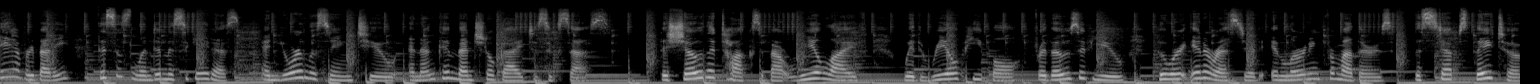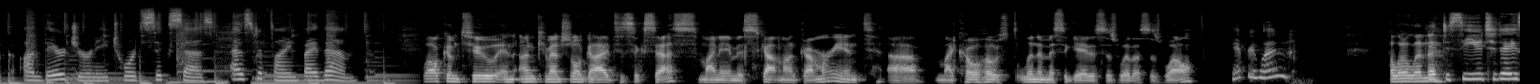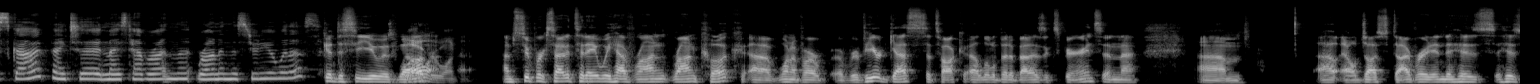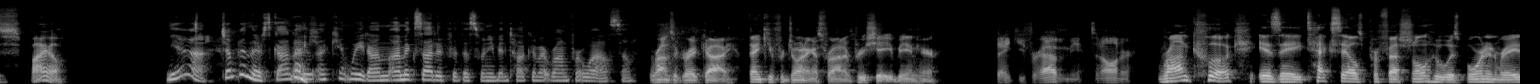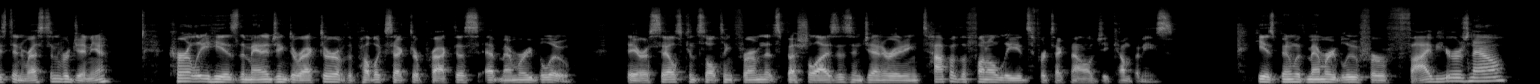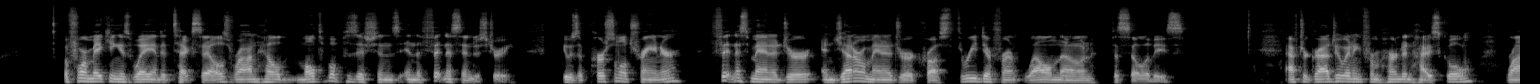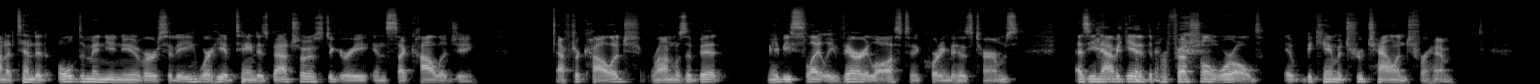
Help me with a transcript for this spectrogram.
Hey, everybody, this is Linda Misegadis, and you're listening to An Unconventional Guide to Success, the show that talks about real life with real people for those of you who are interested in learning from others the steps they took on their journey towards success as defined by them. Welcome to An Unconventional Guide to Success. My name is Scott Montgomery, and uh, my co host, Linda Misegadis, is with us as well. Hey, everyone. Hello, Linda. Good to see you today, Scott. Nice to nice to have Ron in the, Ron in the studio with us. Good to see you as well. Hello, everyone. I'm super excited today. We have Ron Ron Cooke, uh, one of our revered guests, to talk a little bit about his experience, and uh, um, I'll, I'll, just dive right into his his bio. Yeah, jump in there, Scott. I, I, can't wait. I'm I'm excited for this one. You've been talking about Ron for a while, so Ron's a great guy. Thank you for joining us, Ron. I appreciate you being here. Thank you for having me. It's an honor. Ron Cooke is a tech sales professional who was born and raised in Reston, Virginia. Currently, he is the managing director of the public sector practice at Memory Blue. They are a sales consulting firm that specializes in generating top of the funnel leads for technology companies. He has been with Memory Blue for five years now. Before making his way into tech sales, Ron held multiple positions in the fitness industry. He was a personal trainer, fitness manager, and general manager across three different well known facilities. After graduating from Herndon High School, Ron attended Old Dominion University, where he obtained his bachelor's degree in psychology. After college, Ron was a bit, maybe slightly very lost, according to his terms. As he navigated the professional world, it became a true challenge for him.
